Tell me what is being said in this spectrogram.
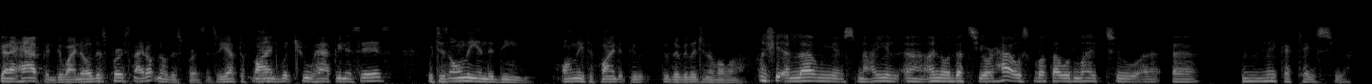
going to happen? Do I know this person? I don't know this person. So you have to find what true happiness is, which is only in the Deen, only to find it through, through the religion of Allah. You allow me, Ismail, uh, I know that's your house, but I would like to uh, uh, make a case here.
